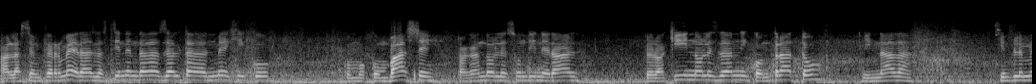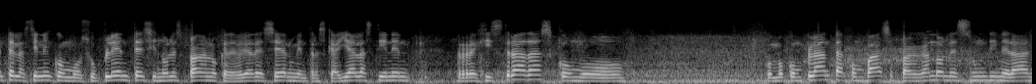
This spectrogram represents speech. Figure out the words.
a las enfermeras, las tienen dadas de alta en México como con base, pagándoles un dineral. Pero aquí no les dan ni contrato ni nada. Simplemente las tienen como suplentes y no les pagan lo que debería de ser, mientras que allá las tienen registradas como como con planta, con base, pagándoles un dineral,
